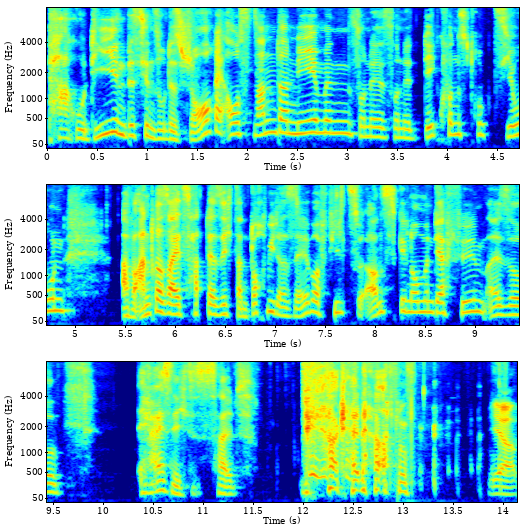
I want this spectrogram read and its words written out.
Parodie, ein bisschen so das Genre auseinandernehmen, so eine, so eine Dekonstruktion. Aber andererseits hat er sich dann doch wieder selber viel zu ernst genommen, der Film. Also, ich weiß nicht, das ist halt, ja, keine Ahnung. Ja,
